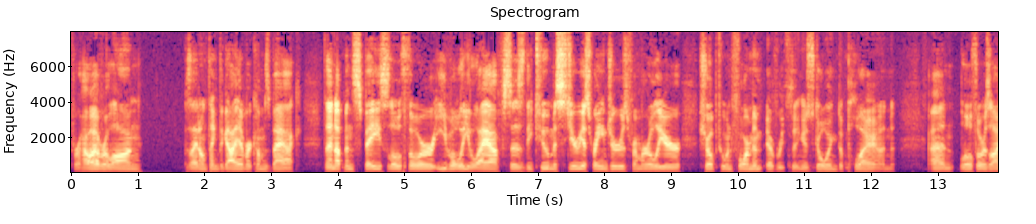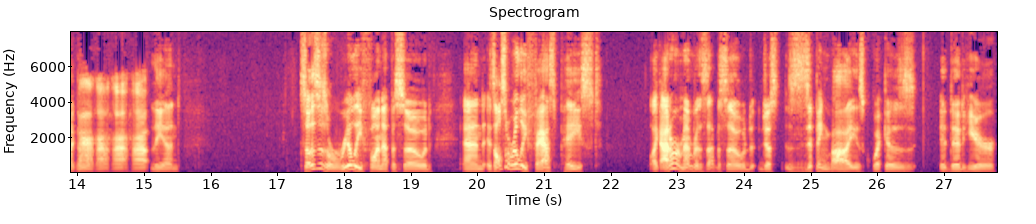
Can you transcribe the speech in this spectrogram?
for however long, because I don't think the guy ever comes back. Then up in space, Lothor evilly laughs as the two mysterious rangers from earlier show up to inform him everything is going to plan. And Lothor's like, ha ha ha ha, the end. So this is a really fun episode and it's also really fast paced. Like I don't remember this episode just zipping by as quick as it did here.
